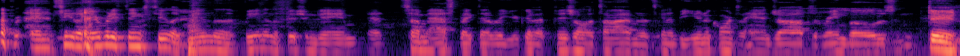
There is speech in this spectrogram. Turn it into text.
and see, like everybody thinks too, like being the being in the fishing game at some aspect of it, you're gonna fish all the time, and it's gonna be unicorns and hand jobs and rainbows and Dude,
